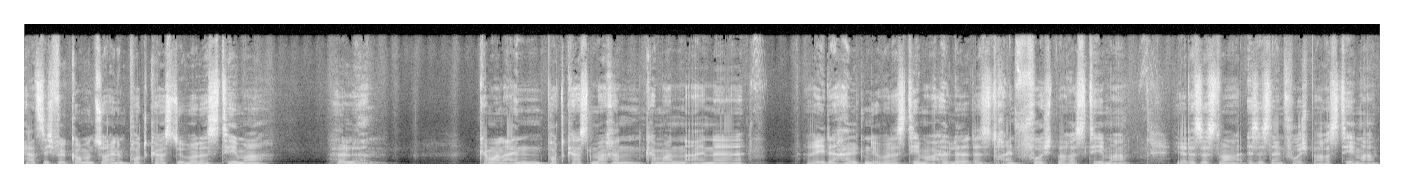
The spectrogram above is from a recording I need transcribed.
Herzlich willkommen zu einem Podcast über das Thema Hölle. Kann man einen Podcast machen? Kann man eine Rede halten über das Thema Hölle? Das ist doch ein furchtbares Thema. Ja, das ist wahr. Es ist ein furchtbares Thema.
